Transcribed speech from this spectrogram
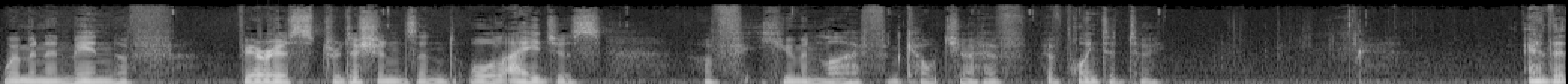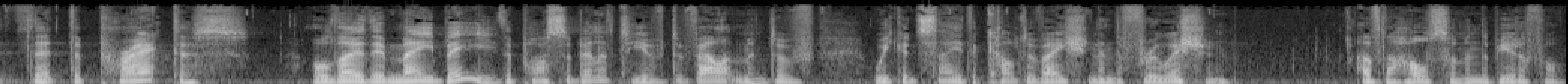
women and men of various traditions and all ages of human life and culture have, have pointed to. And that, that the practice, although there may be the possibility of development of, we could say, the cultivation and the fruition of the wholesome and the beautiful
